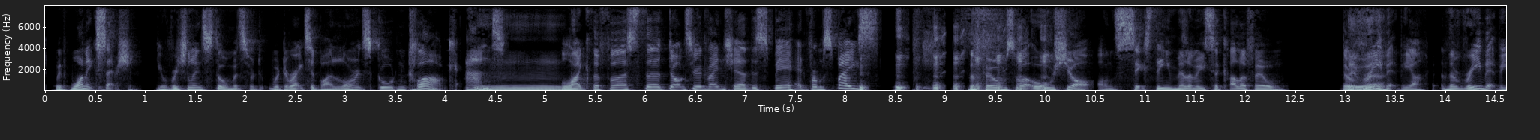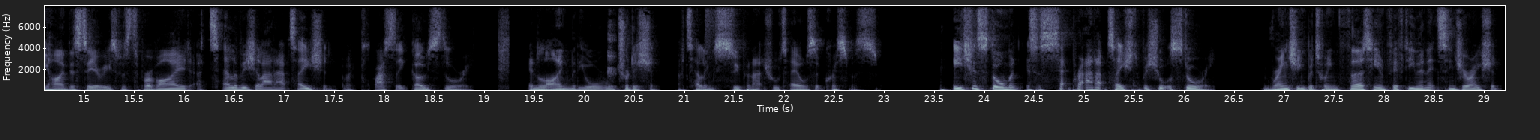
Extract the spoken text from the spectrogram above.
With one exception, the original installments were, directed by Lawrence Gordon Clark and, Mm. like the first Third Doctor adventure, The Spearhead from Space, the films were all shot on 16mm colour film. The They remit, behind, the remit behind the series was to provide a television adaptation of a classic ghost story in line with the oral tradition of telling supernatural tales at Christmas. Each installment is a separate adaptation of a short story, ranging between 30 and 50 minutes in duration,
